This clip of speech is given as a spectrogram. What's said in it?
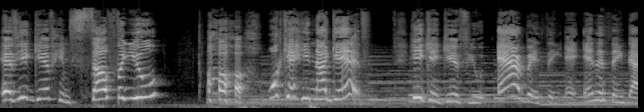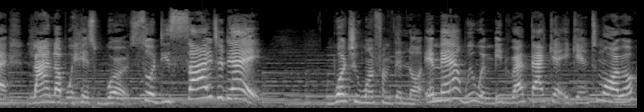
If he give himself for you, oh, what can he not give? He can give you everything and anything that line up with his word. So decide today what you want from the Lord. Amen. We will meet right back here again tomorrow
